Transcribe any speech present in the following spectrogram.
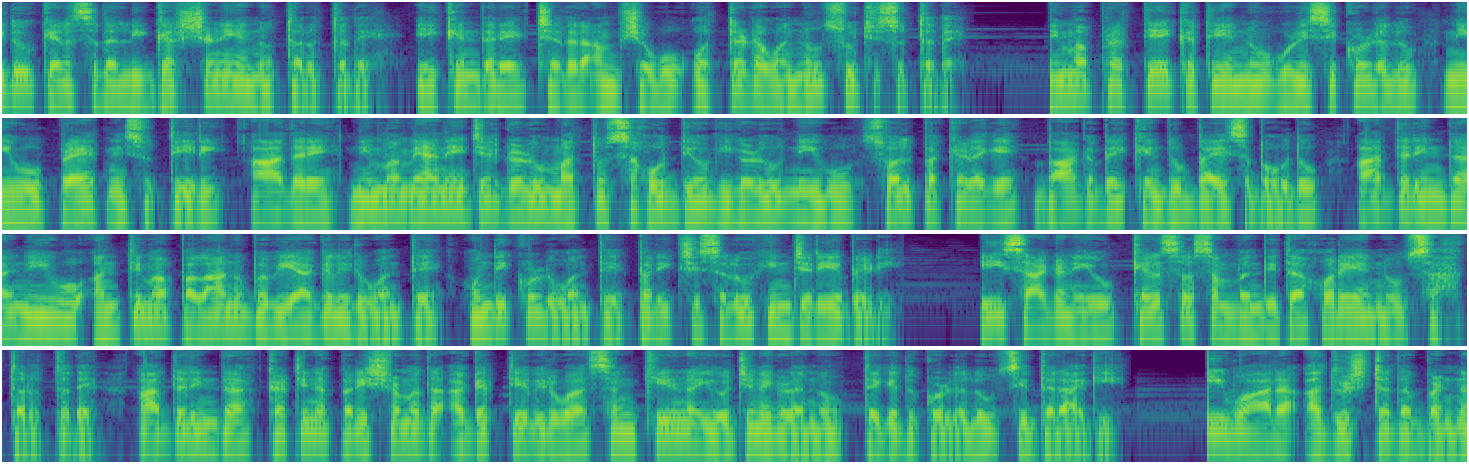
ಇದು ಕೆಲಸದಲ್ಲಿ ಘರ್ಷಣೆಯನ್ನು ತರುತ್ತದೆ, ಏಕೆಂದರೆ ಚದರ ಅಂಶವು ಒತ್ತಡವನ್ನು ಸೂಚಿಸುತ್ತದೆ. ನಿಮ್ಮ ಪ್ರತ್ಯೇಕತೆಯನ್ನು ಉಳಿಸಿಕೊಳ್ಳಲು ನೀವು ಪ್ರಯತ್ನಿಸುತ್ತೀರಿ, ಆದರೆ ನಿಮ್ಮ ಮ್ಯಾನೇಜರ್ಗಳು ಮತ್ತು ಸಹೋದ್ಯೋಗಿಗಳು ನೀವು ಸ್ವಲ್ಪ ಕೆಳಗೆ ಬಾಗಬೇಕೆಂದು ಬಯಸಬಹುದು, ಆದ್ದರಿಂದ ನೀವು ಅಂತಿಮ ಫಲಾನುಭವಿಯಾಗಲಿರುವಂತೆ ಹೊಂದಿಕೊಳ್ಳುವಂತೆ ಪರೀಕ್ಷಿಸಲು ಹಿಂಜರಿಯಬೇಡಿ. ಈ ಸಾಗಣೆಯು ಕೆಲಸ ಸಂಬಂಧಿತ ಹೊರೆಯನ್ನು ಸಹ ತರುತ್ತದೆ. ಆದ್ದರಿಂದ ಕಠಿಣ ಪರಿಶ್ರಮದ ಅಗತ್ಯವಿರುವ ಸಂಕೀರ್ಣ ಯೋಜನೆಗಳನ್ನು ತೆಗೆದುಕೊಳ್ಳಲು ಸಿದ್ಧರಾಗಿ. ಈ ವಾರ ಅದೃಷ್ಟದ ಬಣ್ಣ,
